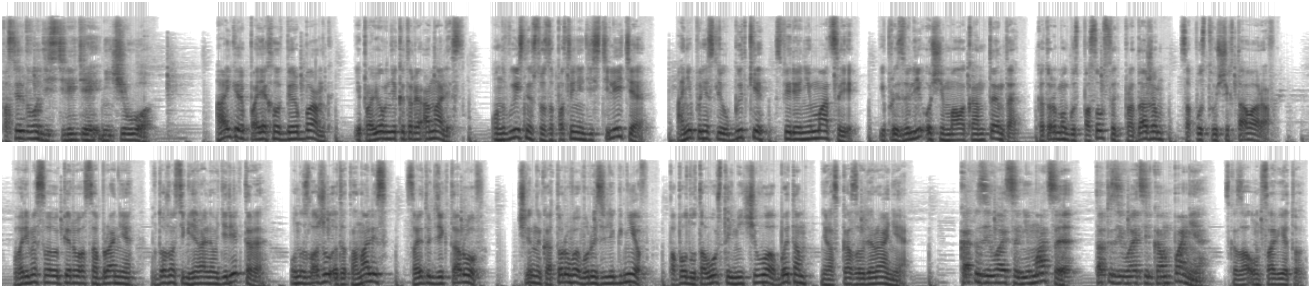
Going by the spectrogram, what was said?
последовало десятилетие ничего. Айгер поехал в Бирбанк и провел некоторый анализ. Он выяснил, что за последние десятилетия они понесли убытки в сфере анимации и произвели очень мало контента, который мог бы способствовать продажам сопутствующих товаров. Во время своего первого собрания в должности генерального директора он изложил этот анализ совету директоров, члены которого выразили гнев по поводу того, что им ничего об этом не рассказывали ранее. Как развивается анимация, так развивается и компания, сказал он совету.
